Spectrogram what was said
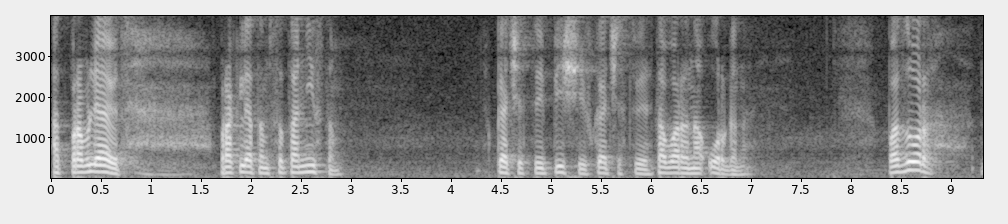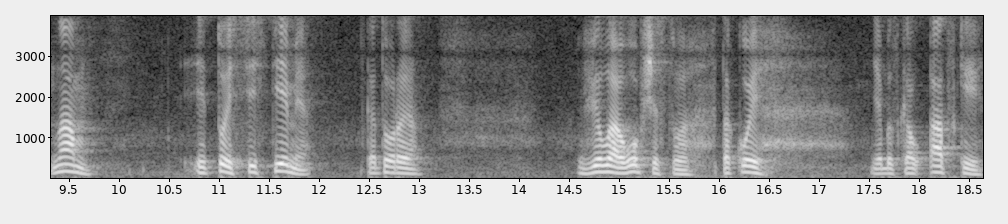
отправляют проклятым сатанистам в качестве пищи и в качестве товара на органы. Позор нам и той системе, которая ввела общество в такой, я бы сказал, адский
